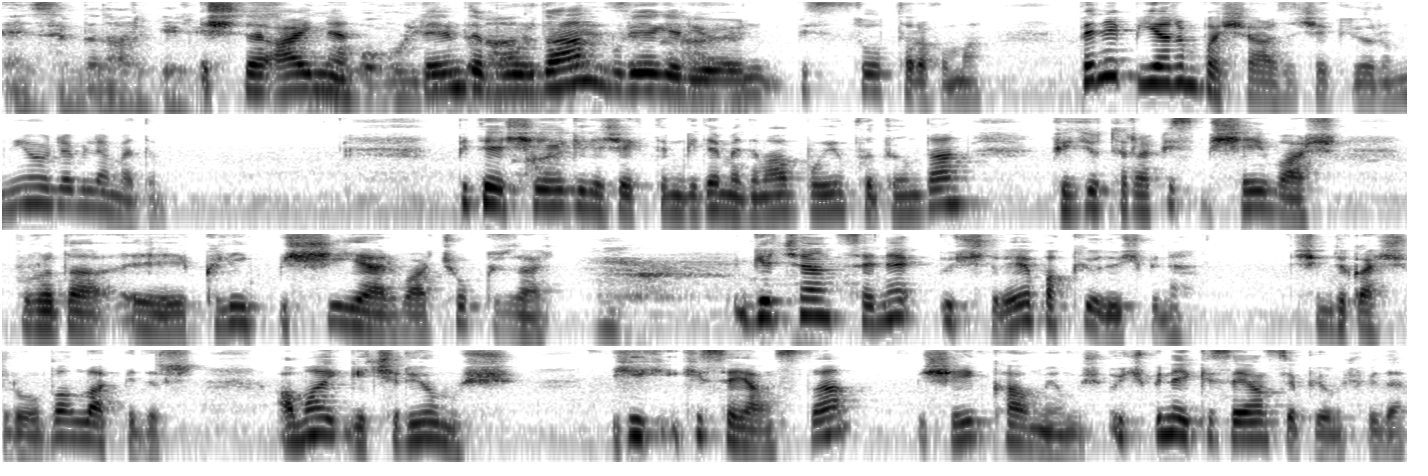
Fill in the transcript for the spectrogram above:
e, ensemden ağrı geliyor. İşte aynen. Benim de buradan buraya geliyor. ön- Bir sol tarafıma. Ben hep yarım baş ağrısı çekiyorum. Niye öyle bilemedim. Bir de şeye gidecektim gidemedim abi boyun fıtığından fizyoterapist bir şey var. Burada e, klink bir şey yer var çok güzel. Geçen sene 3 liraya bakıyordu 3000'e. Şimdi kaç lira oldu Allah bilir. Ama geçiriyormuş. İki, iki seansta bir şeyin kalmıyormuş. 3000'e iki seans yapıyormuş bir de.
